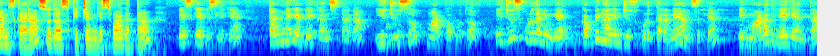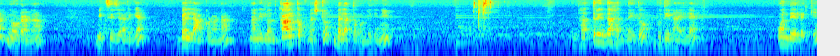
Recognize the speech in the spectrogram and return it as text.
ನಮಸ್ಕಾರ ಸುಧಾಸ್ ಕಿಚನ್ಗೆ ಸ್ವಾಗತ. ಬೇಸಿಗೆ ಬಿಸಿಲಿಗೆ ತಣ್ಣಗೆ ಬೇಕನ್ಸಿದಾಗ ಈ ಜ್ಯೂಸು ಮಾಡ್ಕೋಬೋದು. ಈ ಜ್ಯೂಸ್ ಕುಡಿದ್ರೆ ನಿಮಗೆ ಕಬ್ಬಿನ ಹಾಲಿನ ಜ್ಯೂಸ್ ಕುಡಿದ ಥರನೇ ಅನಿಸುತ್ತೆ. ಈಗ ಮಾಡೋದು ಹೇಗೆ ಅಂತ ನೋಡೋಣ. ಮಿಕ್ಸಿ ಜಾರಿಗೆ ಬೆಲ್ಲ ಹಾಕೊಳ್ಳೋಣ. ನಾನು ಇಲ್ಲೊಂದು ಕಾಲು ಕಪ್ನಷ್ಟು ಬೆಲ್ಲ ತೊಗೊಂಡಿದ್ದೀನಿ ಒಂದು ಹತ್ತರಿಂದ ಹದಿನೈದು ಪುದೀನ ಎಲೆ, ಒಂದು ಏಲಕ್ಕಿ,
